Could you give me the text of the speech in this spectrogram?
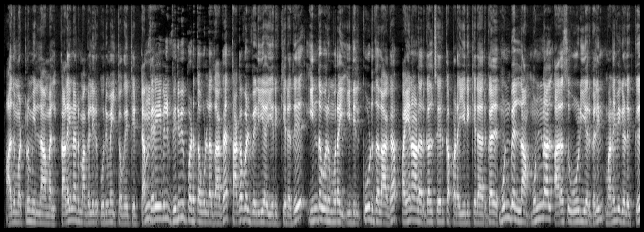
அது மட்டும் இல்லாமல் கலைஞர் மகளிர் உரிமை தொகை திட்டம் விரைவில் விரிவுபடுத்த உள்ளதாக தகவல் வெளியே இருக்கிறது. இந்த ஒரு முறை இதில் கூடுதலாக பயனாளர்கள் சேர்க்கப்பட இருக்கிறார்கள். முன்பெல்லாம் முன்னாள் அரசு ஊழியர்களின் மனைவிகளுக்கு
